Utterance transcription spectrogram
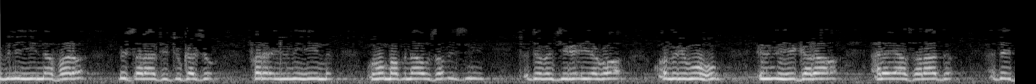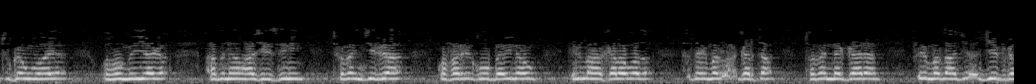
ibnihiina fara bisalaati tukasho fara ilmihiina wahum abnaau sabci siniin toddoba jiri iyagoo ah wadribuuhum ilmihii garaaca caleyhaa salaada hadday tukan waayaan wahum iyaga abnaau cashri siniin toban jiraa wafariquu baynahum ilmaha kala wada hadday mad wax gartaan tobanna gaaraan filmadaajici jiifka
